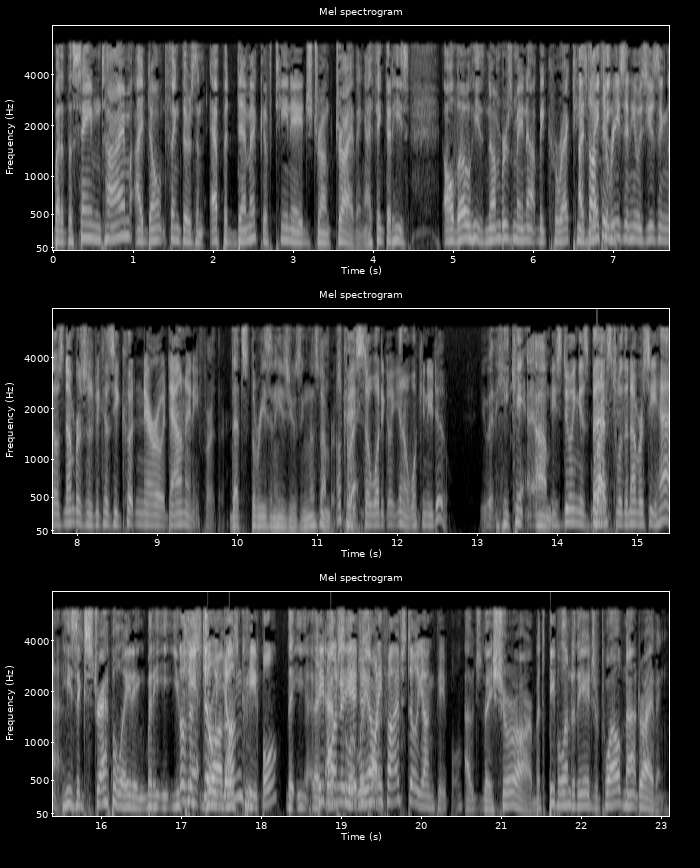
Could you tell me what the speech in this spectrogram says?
But at the same time, I don't think there's an epidemic of teenage drunk driving. I think that he's, although his numbers may not be correct, he's I thought making, the reason he was using those numbers was because he couldn't narrow it down any further. That's the reason he's using those numbers. Okay, correct. so what you know, what can you do? He can't. Um, he's doing his best right. with the numbers he has. He's extrapolating, but he, you those can't are still draw young those people. They, they people under the age of 25, still young people. Uh, they sure are, but the people under the age of 12 not driving.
